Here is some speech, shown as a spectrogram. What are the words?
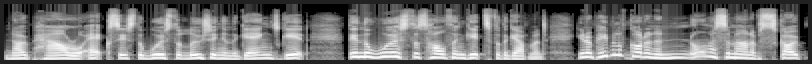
no power or access, the worse the looting and the gangs get, then the worse this whole thing gets for the government. You know, people have got an enormous amount of scope,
